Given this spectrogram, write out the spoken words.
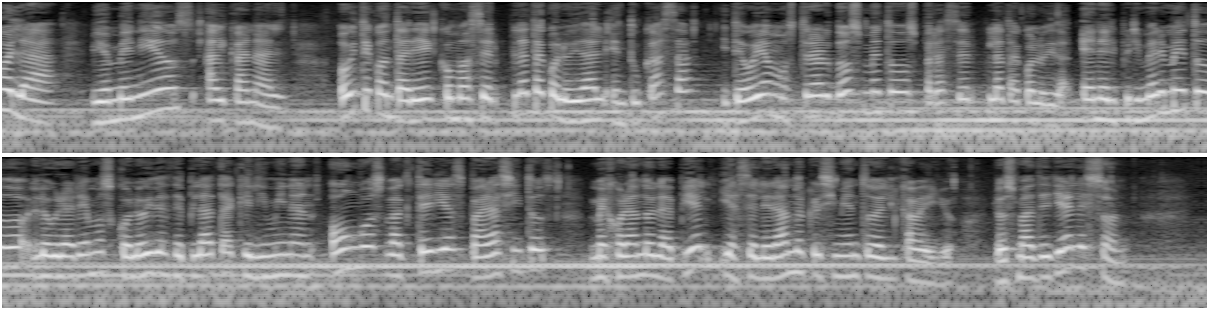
Hola, bienvenidos al canal. Hoy te contaré cómo hacer plata coloidal en tu casa y te voy a mostrar dos métodos para hacer plata coloidal. En el primer método lograremos coloides de plata que eliminan hongos, bacterias, parásitos, mejorando la piel y acelerando el crecimiento del cabello. Los materiales son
